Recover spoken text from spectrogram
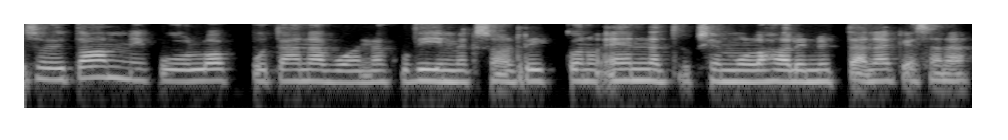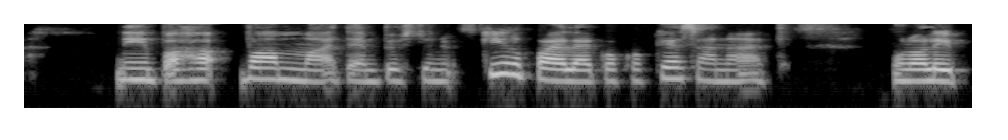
se oli tammikuun loppu tänä vuonna, kun viimeksi on rikkonut ennätyksen. Mulla oli nyt tänä kesänä niin paha vamma, että en pystynyt kilpailemaan koko kesänä. Että mulla oli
